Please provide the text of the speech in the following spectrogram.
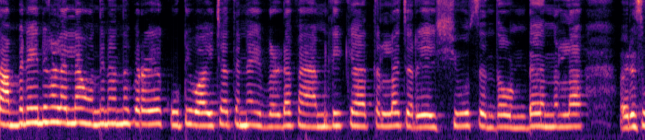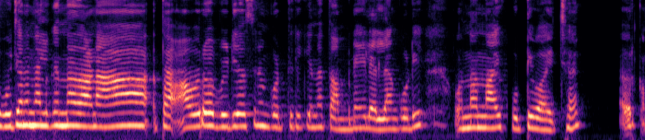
തമ്പനൈനുകളെല്ലാം ഒന്നിനൊന്ന് പിറകെ കൂട്ടി വായിച്ചാൽ തന്നെ ഇവരുടെ ഫാമിലിക്കകത്തുള്ള ചെറിയ ഇഷ്യൂസ് എന്തോ ഉണ്ട് എന്നുള്ള ഒരു സൂചന നൽകുന്നതാണ് ആ ഓരോ വീഡിയോസിനും കൊടുത്തിരിക്കുന്ന തമ്പനയിലെല്ലാം കൂടി ഒന്നൊന്നായി കൂട്ടി വായിച്ചാൽ അവർക്ക്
